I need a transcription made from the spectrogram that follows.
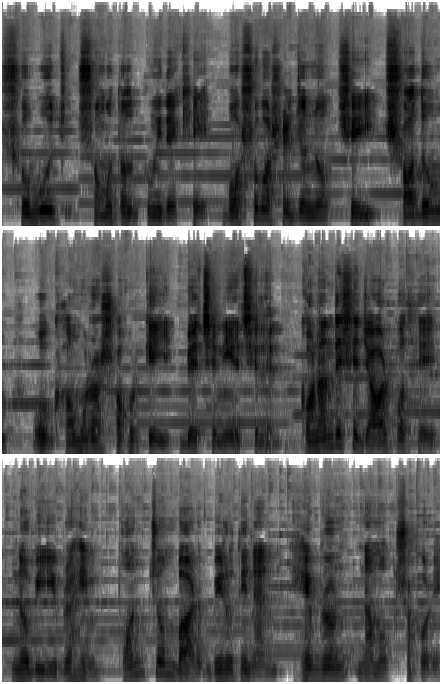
সবুজ সমতল ভূমি দেখে বসবাসের জন্য সেই সদম ও ঘমরা শহরকেই বেছে নিয়েছিলেন। কনান দেশে যাওয়ার পথে নবী ইব্রাহিম পঞ্চমবার বিরতি নেন হেব্রন নামক শহরে।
